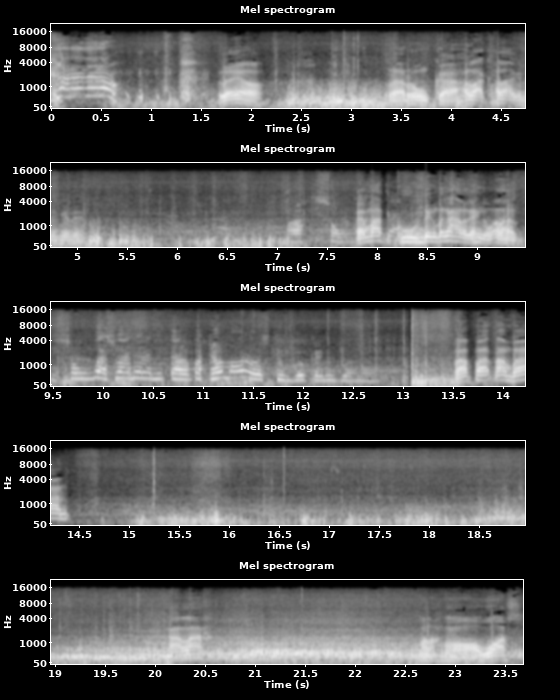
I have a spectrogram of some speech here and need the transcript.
Karena lo. lah ya larung galak-galak gini-gini Malah kayak mah digunting tengah loh kayak kemalan Disuwak suane lah nyetel padahal mau lo wis diumbuk geng bapak tambahan kalah. Malah ngowos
